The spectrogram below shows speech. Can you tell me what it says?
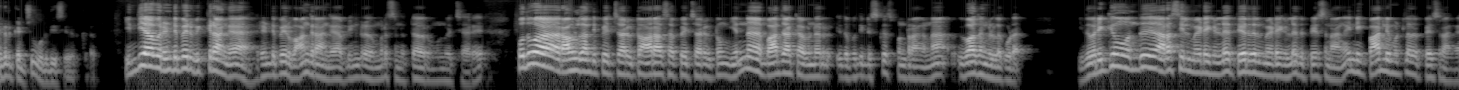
எதிர்க்கட்சி உறுதி செய்திருக்கிறது. இந்தியாவை ரெண்டு பேர் விற்கிறாங்க ரெண்டு பேர் வாங்குறாங்க அப்படின்ற விமர்சனத்தை அவர் முன் வச்சார். பொதுவாக ராகுல் காந்தி பேச்சாக இருக்கட்டும் ஆராசா பேச்சாக இருக்கட்டும் என்ன பாஜகவினர் இதை பற்றி டிஸ்கஸ் பண்ணுறாங்கன்னா விவாதங்களில் கூட. இது வரைக்கும் வந்து அரசியல் மேடைகளில் தேர்தல் மேடைகளில் இது பேசுனாங்க. இன்றைக்கி பார்லிமெண்ட்டில் அதை பேசுகிறாங்க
